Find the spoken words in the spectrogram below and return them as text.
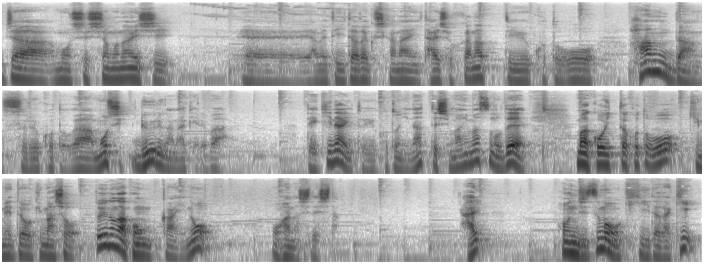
じゃあもう出社もないし、えー、やめていただくしかない退職かなっていうことを判断することがもしルールがなければできないということになってしまいますので、まあ、こういったことを決めておきましょうというのが今回のお話でした。はい本日もお聴きいただき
